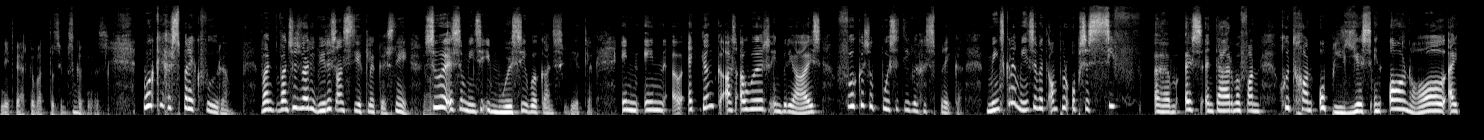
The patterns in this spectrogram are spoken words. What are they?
netwerke wat tot sy beskikking is. Ook die gesprekvoering. Want want soos wat die virus aansteeklik is, nê, nee, ja. so is 'n mens se emosie ook aansteeklik. En en uh, ek dink as ouers en by die huis fokus op positiewe gesprekke. Mense kry mense wat amper obsessief um, is in terme van goed gaan oplees en aanhaal uit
